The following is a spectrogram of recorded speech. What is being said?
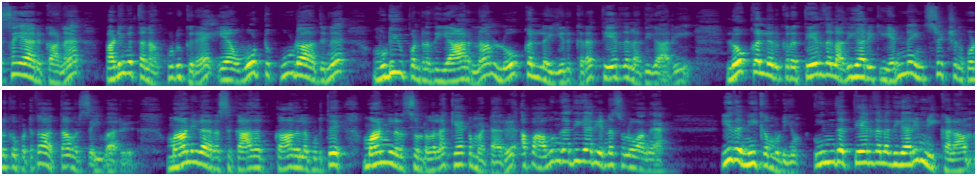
எஸ்ஐஆருக்கான படிவத்தை நான் கொடுக்குறேன். என் ஓட்டு கூடாதுன்னு முடிவு பண்றது யாருன்னா லோக்கல்ல இருக்கிற தேர்தல் அதிகாரி. லோக்கல்ல இருக்கிற தேர்தல் அதிகாரிக்கு என்ன இன்ஸ்ட்ரக்ஷன் கொடுக்கப்பட்டதோ அதான் அவர் செய்வார். மாநில அரசு காத காதல கொடுத்து மாநில அரசு சொல்றதெல்லாம் கேட்க மாட்டாரு. அப்ப அவங்க அதிகாரி என்ன சொல்லுவாங்க? இதை நீக்க முடியும். இந்த தேர்தல் அதிகாரியும் நீக்கலாம்.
